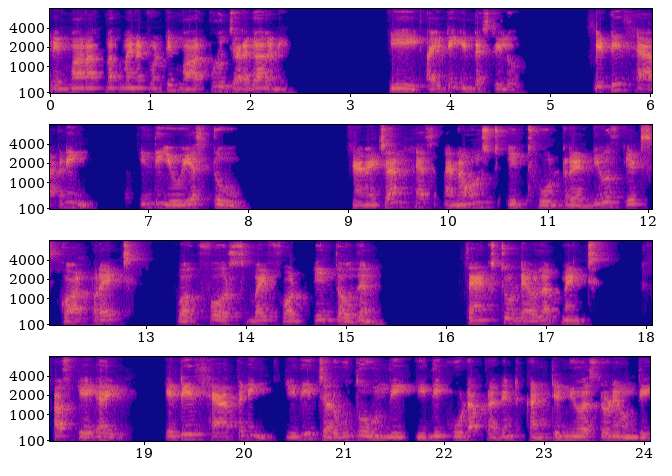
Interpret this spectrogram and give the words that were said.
నిర్మాణాత్మకమైనటువంటి మార్పులు జరగాలని. ఈ ఐటీ ఇండస్ట్రీలో. It is happening in the US too Amazon has announced it would reduce its corporate workforce by 14,000 thanks to development of AI. It is happening ఇది జరుగుతూ ఉంది. ఇది కూడా ప్రజెంట్ కంటిన్యూస్లోనే ఉంది.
